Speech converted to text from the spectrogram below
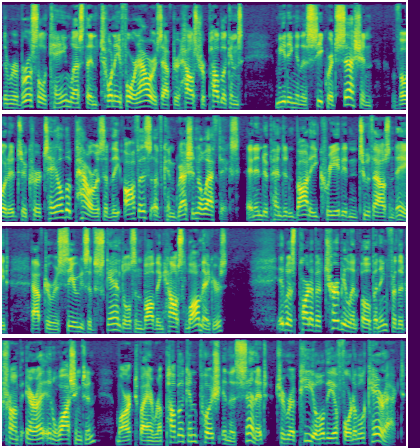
The reversal came less than 24 hours after House Republicans, meeting in a secret session, voted to curtail the powers of the Office of Congressional Ethics, an independent body created in 2008 after a series of scandals involving House lawmakers. It was part of a turbulent opening for the Trump era in Washington, marked by a Republican push in the Senate to repeal the Affordable Care Act.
